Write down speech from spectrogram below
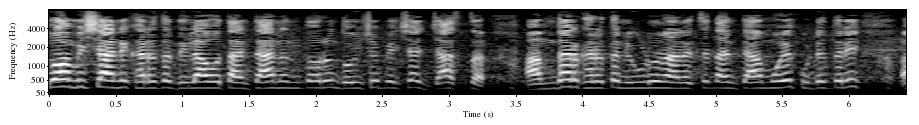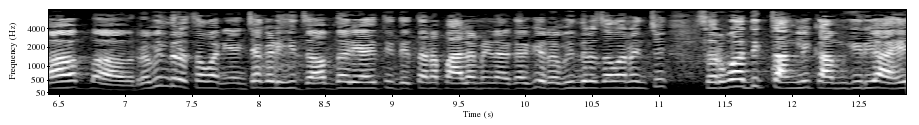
तो अमित शहाने खरं तर दिला होता आणि त्यानंतरून दोनशे पेक्षा जास्त आमदार खरं तर निवडून आणायचे आणि त्यामुळे कुठेतरी रवींद्र रवींद्र चव्हाण यांच्याकडे ही जबाबदारी आहे ती देताना पाहायला मिळणार. कारण की रवींद्र चव्हाणांची सर्वाधिक चांगली कामगिरी आहे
